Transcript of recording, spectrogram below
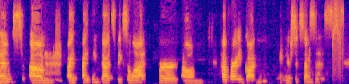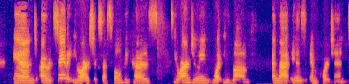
and um, I, I think that speaks a lot for um, how far you've gotten and your successes. And I would say that you are successful because you are doing what you love, and that is important.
